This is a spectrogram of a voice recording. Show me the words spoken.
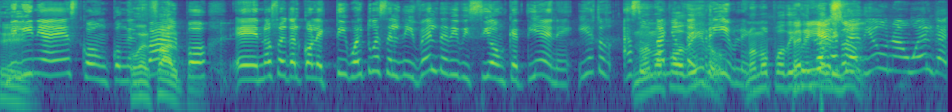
mi línea es con, con, el, Falpo, Eh, no soy del colectivo. Ahí tú ves el nivel de división que tiene y esto hace un daño terrible. No hemos podido Pero eso dio una huelga,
